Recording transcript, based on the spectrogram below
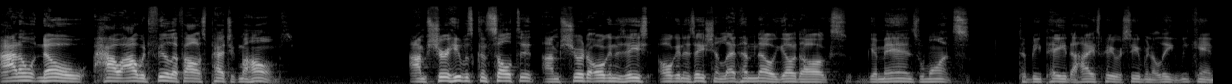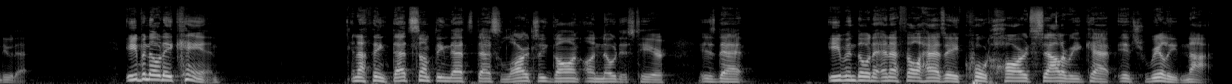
I don't know how I would feel if I was Patrick Mahomes. I'm sure he was consulted. I'm sure the organization organization let him know, yo, dogs, your man's wants to be paid the highest paid receiver in the league. We can't do that. Even though they can. And I think that's something that's that's largely gone unnoticed here, is that even though the NFL has a quote hard salary cap, it's really not.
